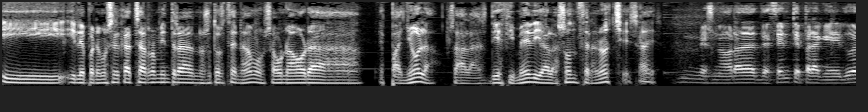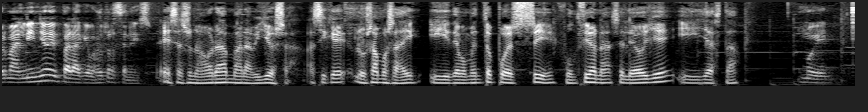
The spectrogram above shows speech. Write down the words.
Y, le ponemos el cacharro mientras nosotros cenamos, a una hora española, o sea, a las diez y media, a las once de la noche, ¿sabes? Es una hora decente para que duerma el niño y para que vosotros cenéis. Esa es una hora maravillosa, así que lo usamos ahí. Y de momento, pues sí, funciona, se le oye y ya está. Muy bien.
